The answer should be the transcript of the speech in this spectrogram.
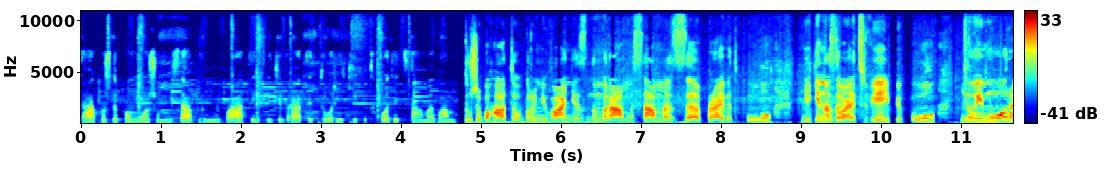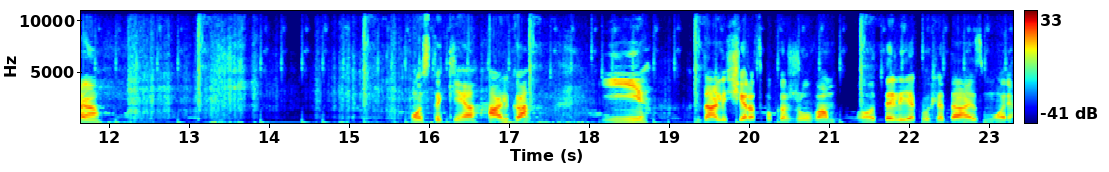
Також допоможемо забронювати і підібрати тур, який підходить саме вам. Дуже багато бронювання з номерами саме з Private Pool, які називаються VIP Pool. Ну і море. Ось таке галька. І далі ще раз покажу вам готелі, як виглядає з моря.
